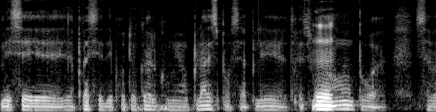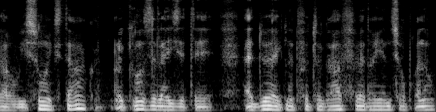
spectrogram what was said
mais c'est après c'est des protocoles qu'on met en place pour s'appeler euh, très souvent, pour euh, savoir où ils sont, etc. Quoi. En l'occurrence là ils étaient à deux avec notre photographe Adrienne Surprenant.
